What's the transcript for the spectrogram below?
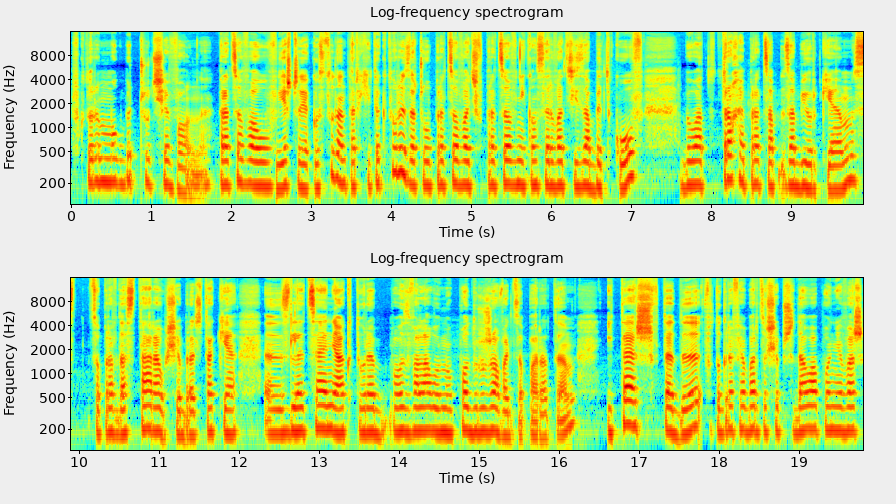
w którym mógłby czuć się wolny. Pracował jeszcze jako student architektury, zaczął pracować w pracowni konserwacji zabytków. Była to trochę praca za biurkiem, co prawda starał się brać takie e, zlecenia, które pozwalały mu podróżować z aparatem i też wtedy fotografia bardzo się przydała, ponieważ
